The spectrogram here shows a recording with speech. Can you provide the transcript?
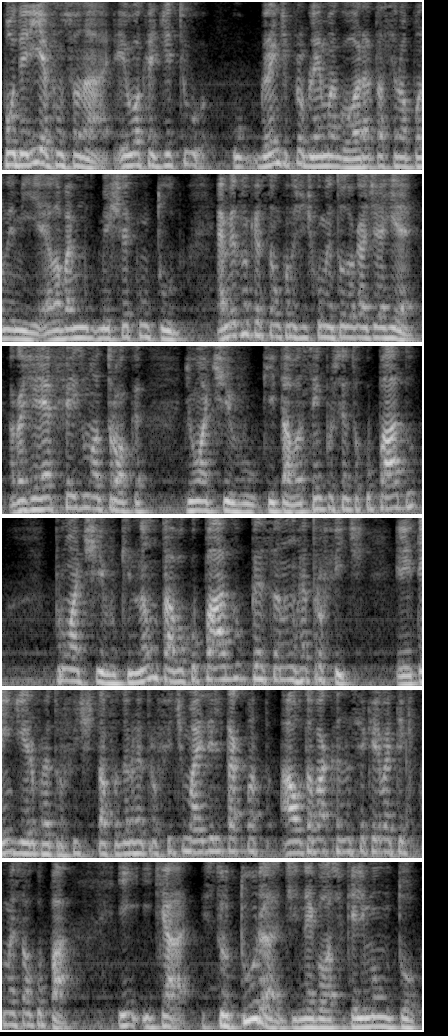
Poderia funcionar. Eu acredito o grande problema agora está sendo a pandemia. Ela vai mexer com tudo. É a mesma questão quando a gente comentou do HGRE. A HGRE fez uma troca de um ativo que estava 100% ocupado para um ativo que não estava ocupado, pensando num retrofit. Ele tem dinheiro para retrofit, está fazendo retrofit, mas ele está com alta vacância que ele vai ter que começar a ocupar. E, e que a estrutura de negócio que ele montou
